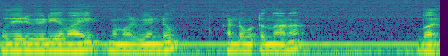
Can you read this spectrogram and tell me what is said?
പുതിയൊരു വീഡിയോയുമായി നമ്മൾ വീണ്ടും കണ്ടുമുട്ടുന്നതാണ്. ബൈ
